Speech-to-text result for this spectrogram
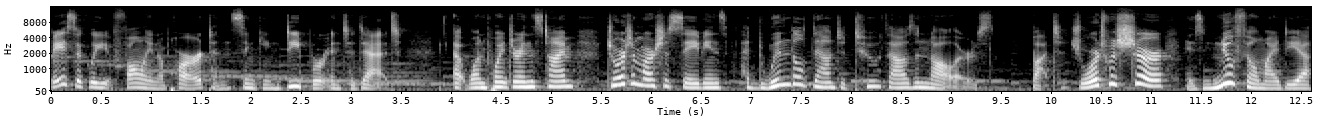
basically falling apart and sinking deeper into debt. At one point during this time, George and Marcia's savings had dwindled down to $2,000. But George was sure his new film idea,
